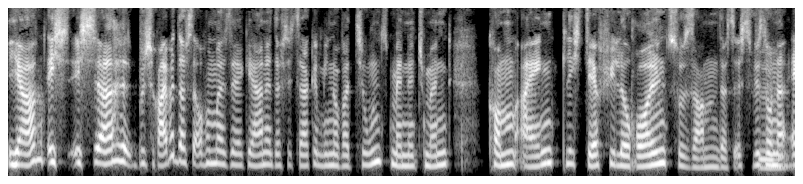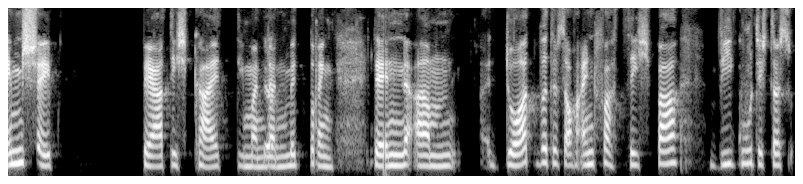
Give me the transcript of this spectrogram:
Ja, ich, ich äh, beschreibe das auch immer sehr gerne, dass ich sage, im Innovationsmanagement kommen eigentlich sehr viele Rollen zusammen. Das ist wie mhm. so eine mhm. M-Shape-Fertigkeit, die man ja. dann mitbringt. Denn ähm, dort wird es auch einfach sichtbar, wie gut ich das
